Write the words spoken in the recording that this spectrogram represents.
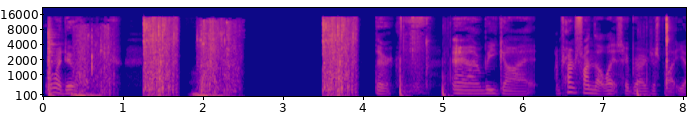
What am I doing? There. And we got I'm trying to find that lightsaber I just bought. Yeah,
